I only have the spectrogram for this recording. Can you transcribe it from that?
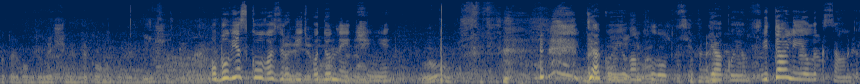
фотоальбом Донеччини, такого буде більше. Обов'язково зробіть я по думаю, Донеччині. ну Дякую вам, хлопці. Дякую. Віталій і Олександр.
